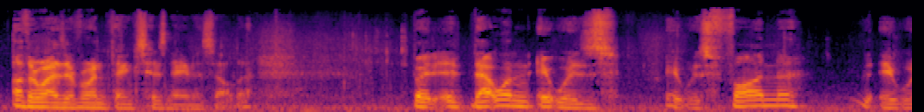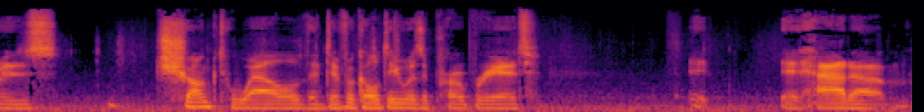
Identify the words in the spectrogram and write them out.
otherwise everyone thinks his name is Zelda. But it, that one, it was it was fun. It was chunked well. The difficulty was appropriate. It it had um,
